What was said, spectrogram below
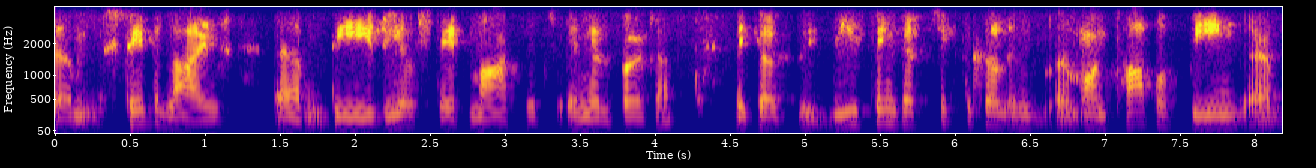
um, stabilize um, the real estate markets in Alberta because these things are cyclical and um, on top of being uh,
